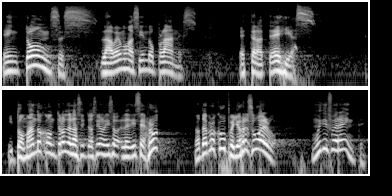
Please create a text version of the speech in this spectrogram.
entonces la vemos haciendo planes, estrategias, y tomando control de la situación le, le dice, Ruth, no te preocupes, yo resuelvo. Muy diferente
